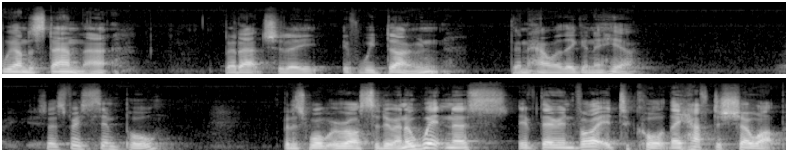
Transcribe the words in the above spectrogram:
we understand that, but actually, if we don't, then how are they going to hear? So it's very simple but it's what we're asked to do. And a witness, if they're invited to court, they have to show up.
